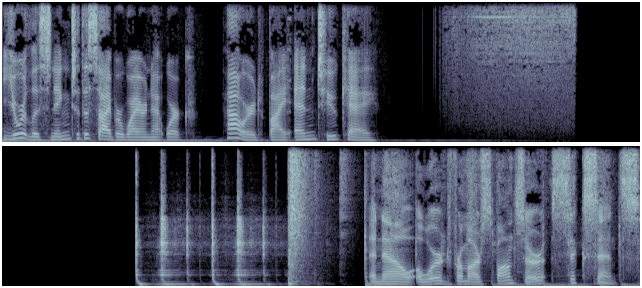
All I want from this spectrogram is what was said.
You're listening to the Cyberwire Network, powered by N2K. And now, a word from our sponsor, Syxsense.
